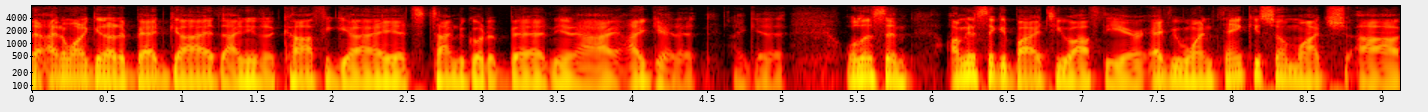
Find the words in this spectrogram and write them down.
I don't want to get out of bed, guy. I need a coffee, guy. It's time to go to bed. You know, I, I get it. I get it. Well, listen, I'm going to say goodbye to you off the air, everyone. Thank you so much. Uh,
